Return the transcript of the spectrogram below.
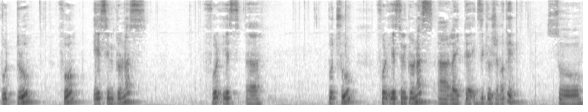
put true for asynchronous for is uh, put true for asynchronous uh, like uh, execution okay? So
